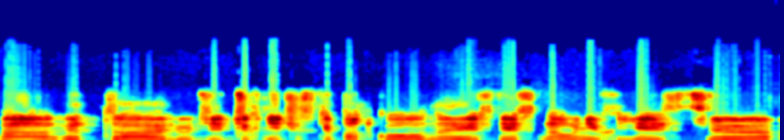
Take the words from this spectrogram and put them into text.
А, это люди технически подкованные, естественно, у них есть э,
